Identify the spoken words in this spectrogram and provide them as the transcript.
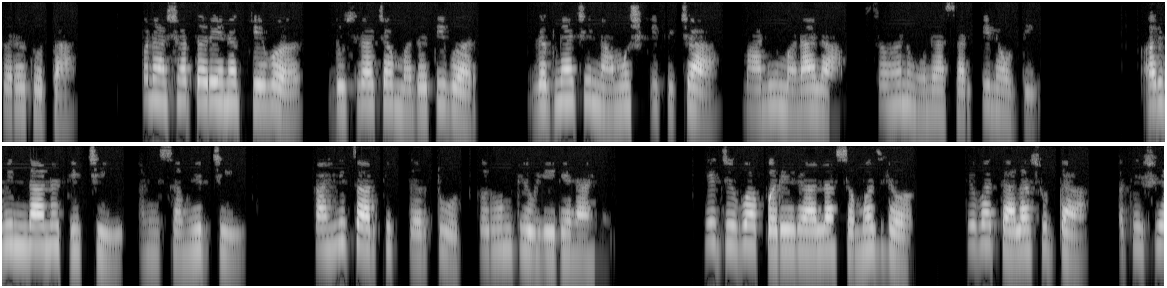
करत होता पण अशा तऱ्हेनं केवळ दुसऱ्याच्या मदतीवर जगण्याची नामुष्की तिच्या मानी मनाला सहन होण्यासारखी नव्हती. अरविंदानं तिची आणि समीरची काहीच आर्थिक तरतूद करून ठेवलेली नाही. हे जेव्हा परेराला समजलं तेव्हा त्याला सुद्धा अतिशय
